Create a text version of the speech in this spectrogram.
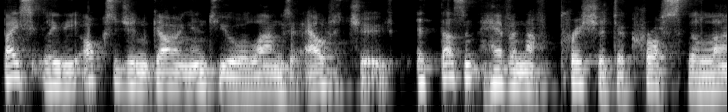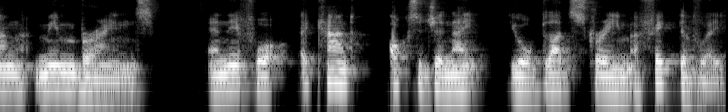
Basically, the oxygen going into your lungs at altitude, it doesn't have enough pressure to cross the lung membranes, and therefore it can't oxygenate your bloodstream effectively.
